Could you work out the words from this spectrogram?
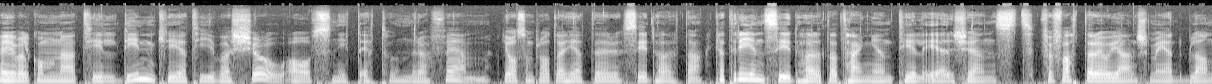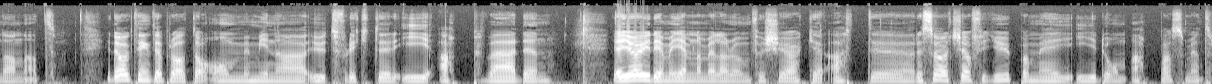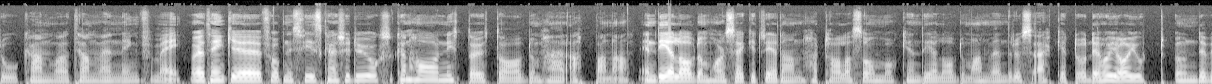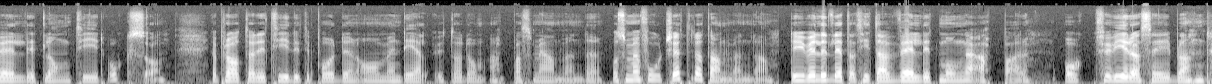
Hej och välkomna till din kreativa show avsnitt 105. Jag som pratar heter Siddharta. Katrin Siddharta Tangen till er tjänst. Författare och järnsmed bland annat. Idag tänkte jag prata om mina utflykter i appvärlden jag gör ju det med jämna mellanrum, försöker att eh, researcha och fördjupa mig i de appar som jag tror kan vara till användning för mig. Och jag tänker förhoppningsvis kanske du också kan ha nytta utav de här apparna. En del av dem har säkert redan hört talas om och en del av dem använder du säkert. Och det har jag gjort under väldigt lång tid också. Jag pratade tidigt i podden om en del utav de appar som jag använder och som jag fortsätter att använda. Det är ju väldigt lätt att hitta väldigt många appar och förvirra sig bland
